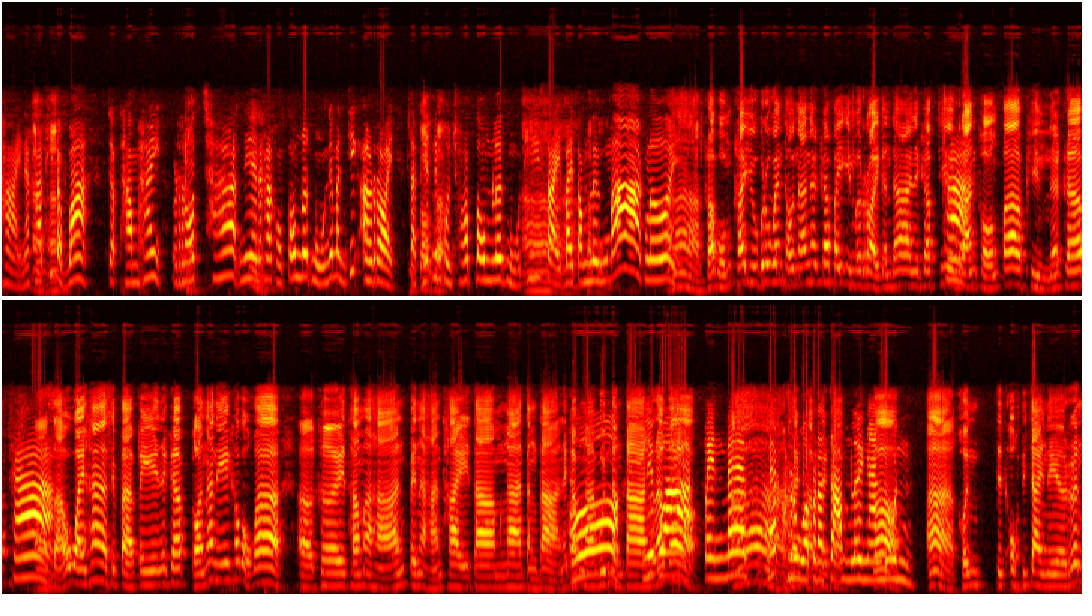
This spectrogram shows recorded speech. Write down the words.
ฉ่ายนะคะอ่าฮะที่แบบว่า จะทำให้รสชาติเนี่ยนะคะของต้มเลือดหมูเนี่ยมันยิ่งอร่อย แต่เพชรนี่เป็นคนชอบต้มเลือดหมูที่อ่าใส่ใบตำลึงมากเลยอ่าครับผมใครอยู่บริเวณแถวนั้นนะครับไปอิ่มอร่อยกันได้นะครับที่ค่ะร้านของป้าพินนะครับค่ะอ่าสาววัย 58 ปีนะครับก่อนหน้านี้เขาบอกว่าเอ่อเคยทำอาหารเป็นอาหารไทยตามงานต่างๆนะครับโอ้งานบุญต่างๆเรียกแล้วว่าก็เป็นแม่อ่าแม่ครัวใช่ครับประจำเลยงานก็บุญ อ่าคนติดอกติดใจในเรื่อง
